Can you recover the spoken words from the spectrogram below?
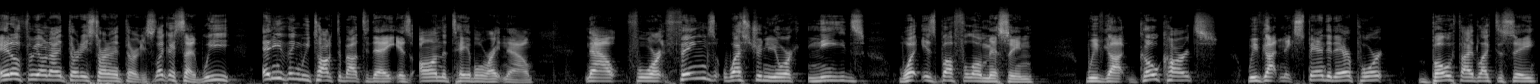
8030930 star 930. So like I said, we anything we talked about today is on the table right now. Now, for things Western New York needs, what is Buffalo missing? We've got go-karts, We've got an expanded airport. Both I'd like to see.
